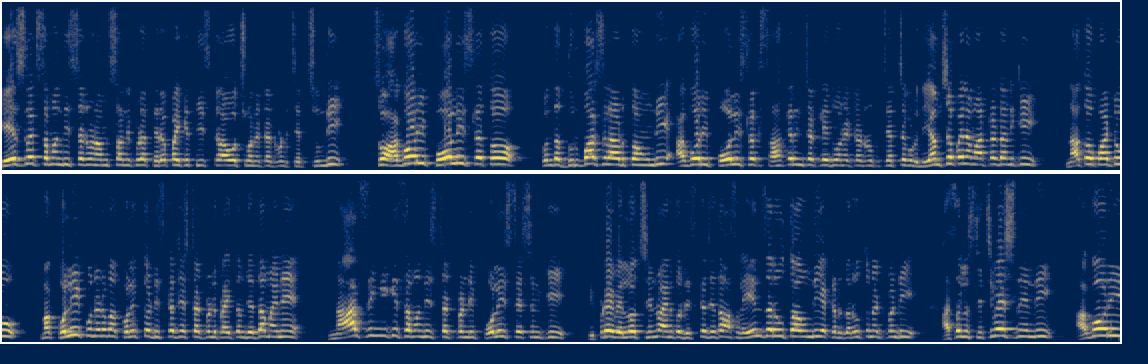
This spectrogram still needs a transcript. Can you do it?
కేసులకు సంబంధించినటువంటి అంశాన్ని కూడా తెరపైకి తీసుకురావచ్చు అనేటటువంటి చర్చ ఉంది. సో అఘోరి పోలీసులతో కొంత దుర్భాషలాడుతూ ఉంది. అఘోరి పోలీసులకు సహకరించట్లేదు అనేటటువంటి చర్చ కూడా ఉంది. ఈ అంశంపైన మాట్లాడడానికి నాతో పాటు మా కొలీగ్ ఉన్నాడు. మా కొలీగ్తో డిస్కస్ చేసేటటువంటి ప్రయత్నం చేద్దాం. ఆయన నార్సింగికి సంబంధించినటువంటి పోలీస్ స్టేషన్కి ఇప్పుడే వెళ్ళొచ్చిండు. ఆయనతో డిస్కస్ చేద్దాం. అసలు ఏం జరుగుతూ ఉంది? అక్కడ జరుగుతున్నటువంటి అసలు సిచ్యువేషన్ ఏంది? అఘోరి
